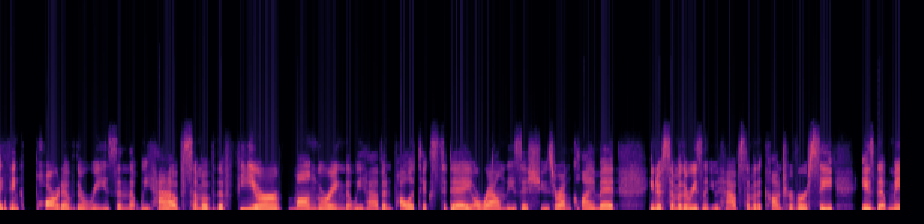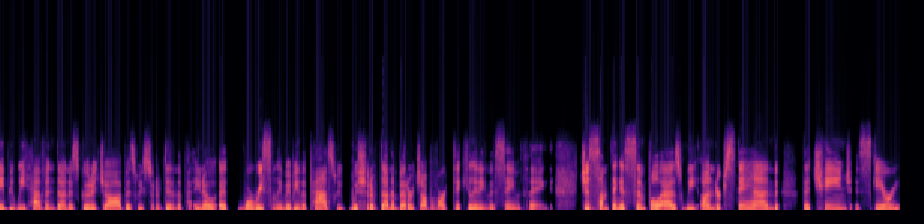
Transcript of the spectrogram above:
I think part of the reason that we have some of the fear mongering that we have in politics today around these issues, around climate, you know, some of the reason that you have some of the controversy is that maybe we haven't done as good a job as we sort of did in the, you know, at, more recently, maybe in the past, we, we should have done a better job of articulating the same thing. Just something as simple as we understand that change is scary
